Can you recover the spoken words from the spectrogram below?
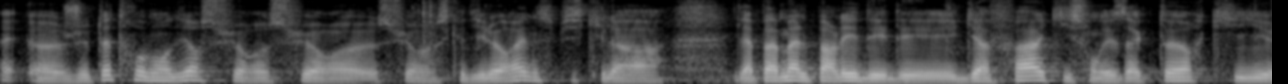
Eh, Je vais peut-être rebondir sur, sur, sur ce qu'a dit Lorenz, puisqu'il a, il a pas mal parlé des, GAFA, qui sont des acteurs qui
